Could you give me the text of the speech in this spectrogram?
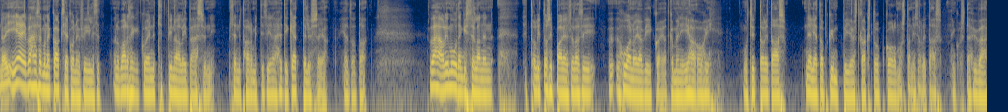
no jäi vähän semmoinen kaksijakoinen fiilis, että no varsinkin kun ei nyt sitten finaaliin päässyt, niin se nyt harmitti siinä heti kättelyssä ja, ja tota, vähän oli muutenkin sellainen, että oli tosi paljon sellaisia huonoja viikkoja, jotka meni ihan ohi, mutta sitten oli taas neljä top 10, joista kaksi top kolmosta, niin se oli taas niin kuin sitä hyvää,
